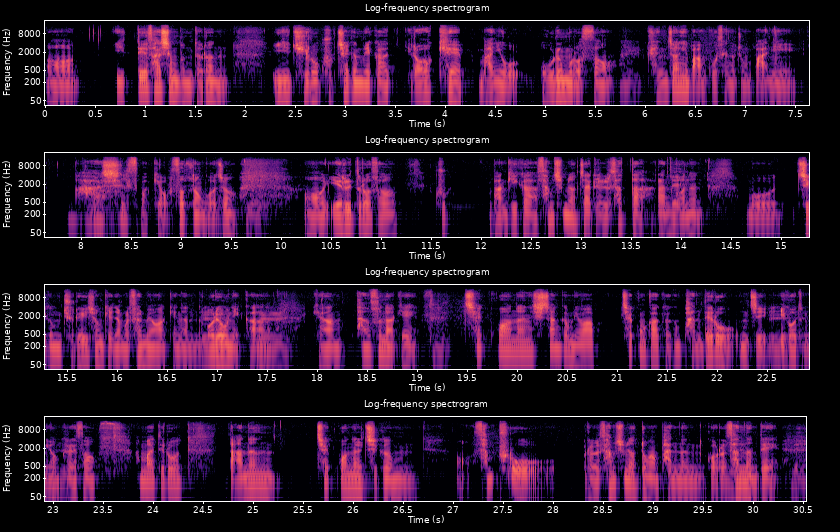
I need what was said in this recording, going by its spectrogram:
어 이때 사신 분들은 이 뒤로 국채 금리가 이렇게 많이 오, 오름으로써 음. 굉장히 마음고생을 좀 많이 하실 수밖에 없었던 거죠. 네. 어, 예를 들어서 국, 만기가 30년짜리를 샀다라는 네. 거는 뭐 지금 듀레이션 개념을 설명하기는 음. 어려우니까 음. 그냥 단순하게 음. 채권은 시장 금리와 채권 가격은 반대로 움직이거든요. 음, 음. 그래서 한마디로 나는 채권을 지금 어, 3%를 30년 동안 받는 거를 네. 샀는데 네.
